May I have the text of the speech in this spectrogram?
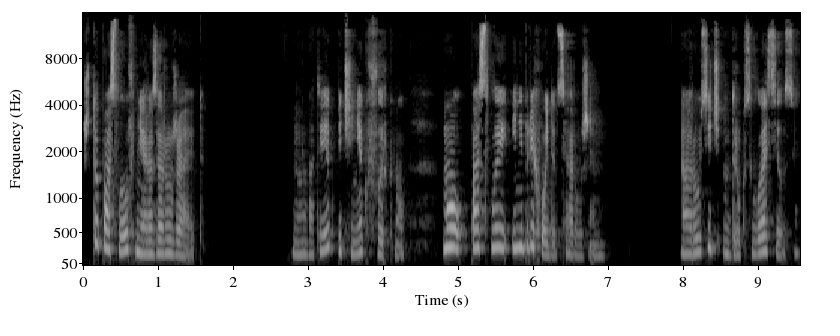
что послов не разоружают. В ответ печенек фыркнул, мол, послы и не приходят с оружием. А Русич вдруг согласился.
